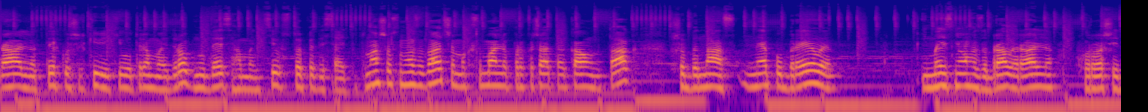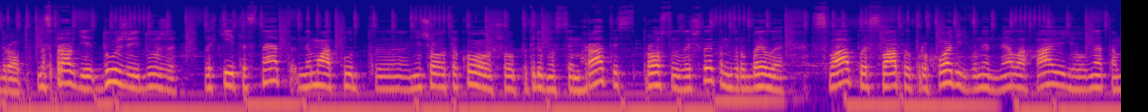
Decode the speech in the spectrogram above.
реально тих кошельків, які отримають дроп, ну десь гаманців 150. Тобто наша основна задача максимально прокачати аккаунт так, щоб нас не побрили. І ми з нього забрали реально хороший дроп. Насправді дуже і дуже легкий тестнет. Нема тут е, нічого такого, що потрібно з цим гратись. Просто зайшли там, зробили свапи, свапи проходять, вони не лагають. Головне там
